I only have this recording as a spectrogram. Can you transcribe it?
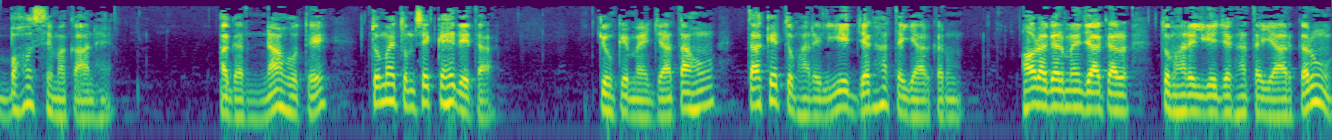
بہت سے مکان ہیں۔ اگر نہ ہوتے تو میں تم سے کہہ دیتا۔ کیونکہ میں جاتا ہوں تاکہ تمہارے لیے جگہ تیار کروں۔ اور اگر میں جا کر تمہارے لیے جگہ تیار کروں،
